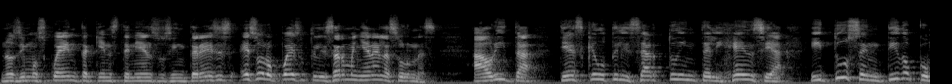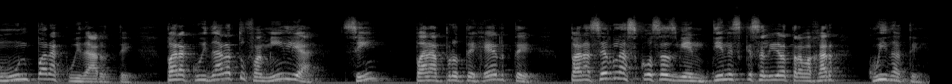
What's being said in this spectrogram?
nos dimos cuenta quiénes tenían sus intereses. Eso lo puedes utilizar mañana en las urnas. Ahorita tienes que utilizar tu inteligencia y tu sentido común para cuidarte, para cuidar a tu familia, ¿sí? Para protegerte, para hacer las cosas bien, tienes que salir a trabajar, cuídate.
